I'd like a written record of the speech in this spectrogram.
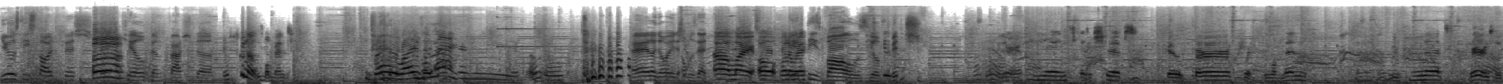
Use these starfish Ah. to kill them faster. I'm just gonna lament. Bro, why is it Relax. after me? Uh-oh. Hey, look, wait, almost dead. Oh my! Oh, went away. Eat these balls, you bitch. Yeah. There. Onions and chips. Go burr with lemon. Nut. Where is it?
